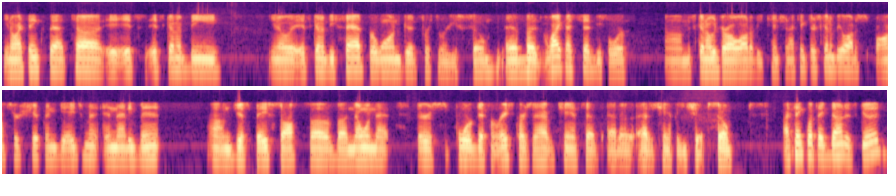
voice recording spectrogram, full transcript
you know, I think that uh, it, it's it's going to be, you know, it's going to be sad for one, good for three. So, uh, but like I said before, um, it's going to draw a lot of attention. I think there's going to be a lot of sponsorship engagement in that event, um, just based off of uh, knowing that there's four different race cars that have a chance at, at a at a championship. So. I think what they've done is good,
